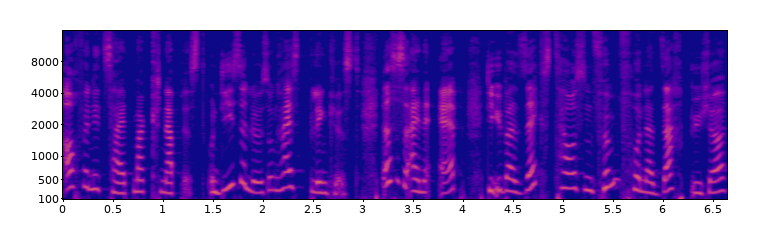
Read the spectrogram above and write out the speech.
auch wenn die Zeit mal knapp ist. Und diese Lösung heißt Blinkist. Das ist eine App, die über 6500 Sachbücher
